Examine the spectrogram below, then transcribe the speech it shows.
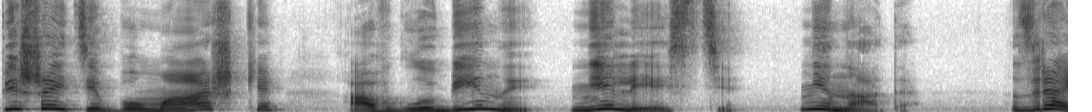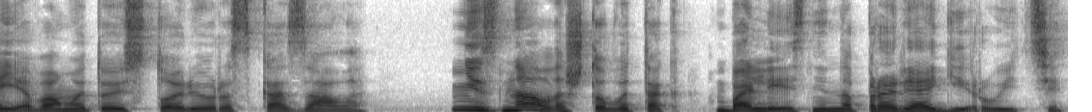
Пишите бумажки, а в глубины не лезьте, не надо. Зря я вам эту историю рассказала. Не знала, что вы так болезненно прореагируете.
